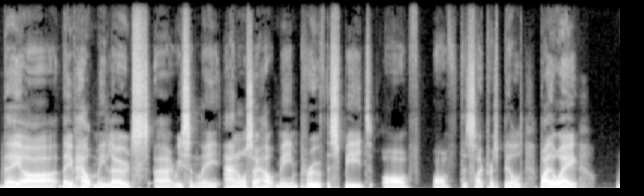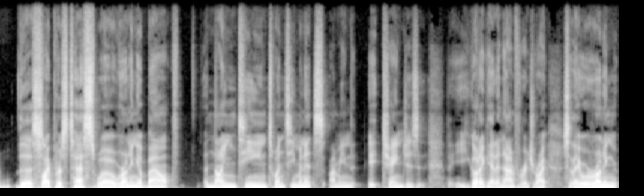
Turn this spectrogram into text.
they are they've helped me loads uh, recently, and also helped me improve the speed of of the Cypress build. By the way, the Cypress tests were running about 19 20 minutes i mean it changes you got to get an average right so they were running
